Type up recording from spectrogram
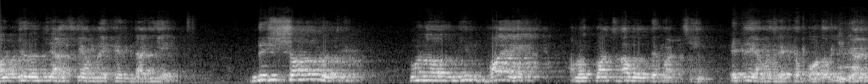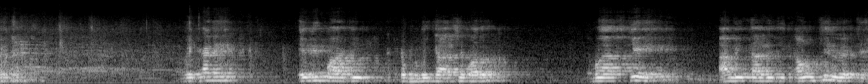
অর্জন হচ্ছে আজকে আমরা এখানে দাঁড়িয়ে নিঃসংকোচে কোন নির্ভয়ে আমরা কথা বলতে পারছি, এটাই আমাদের একটা বড় বিজয়। এখানে এবি পার্টি একটা ভূমিকা আছে বড় এবং আজকে আমি তাদের যে কাউন্সিল হয়েছে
